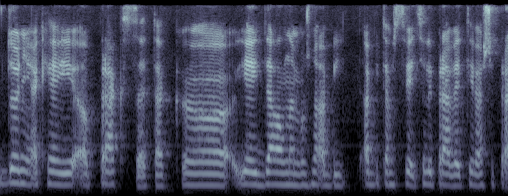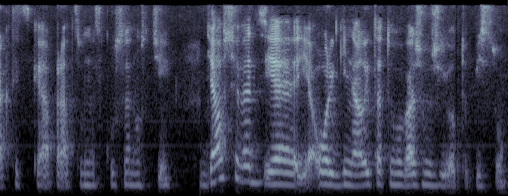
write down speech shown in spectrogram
do nejakej uh, praxe, tak uh, je ideálne možno, aby, aby tam svietili práve tie vaše praktické a pracovné skúsenosti. Ďalšia vec je, je originalita toho vášho životopisu.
